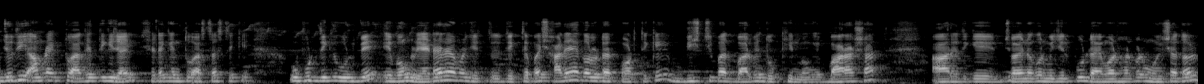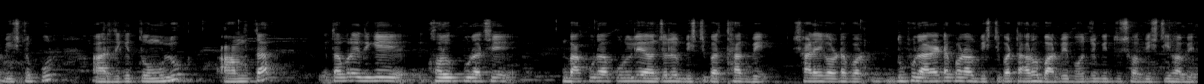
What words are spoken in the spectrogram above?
যদি আমরা একটু আগের দিকে যাই, সেটা কিন্তু আস্তে আস্তে কি উপর দিকে উঠবে এবং রেডারে আমরা দেখতে পাই, সাড়ে এগারোটার পর থেকে বৃষ্টিপাত বাড়বে দক্ষিণবঙ্গে। বারাসাত আর এদিকে জয়নগর মিজিলপুর ডায়মন্ড হারবার, মহিষাদল, বিষ্ণুপুর আর এদিকে তমলুক, আমতা, তারপরে এদিকে খড়গপুর আছে, বাঁকুড়া, পুরুলিয়া অঞ্চলে বৃষ্টিপাত থাকবে। সাড়ে এগারোটার পর, দুপুর আড়াইটার পর আর বৃষ্টিপাতটা আরও বাড়বে, বজ্রবিদ্যুৎ সহ বৃষ্টি হবে।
